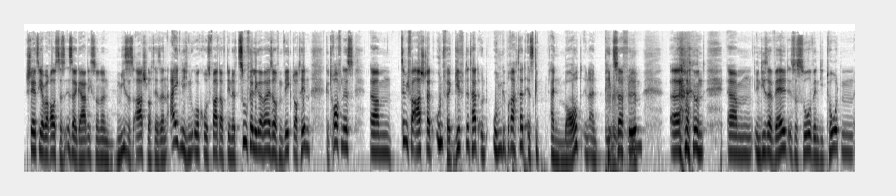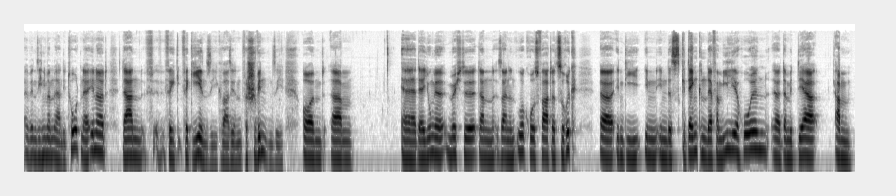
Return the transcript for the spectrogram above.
Stellt sich aber raus, das ist er gar nicht, sondern ein mieses Arschloch, der seinen eigentlichen Urgroßvater, auf den er zufälligerweise auf dem Weg dorthin getroffen ist, ähm, ziemlich verarscht hat und vergiftet hat und umgebracht hat. Es gibt einen Mord in einem Pixar-Film. Äh, und ähm, in dieser Welt ist es so, wenn die Toten, äh, wenn sich niemand mehr an die Toten erinnert, dann ver vergehen sie quasi, dann verschwinden sie. Und ähm, äh, der Junge möchte dann seinen Urgroßvater zurück äh, in, die, in, in das Gedenken der Familie holen, äh, damit der am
